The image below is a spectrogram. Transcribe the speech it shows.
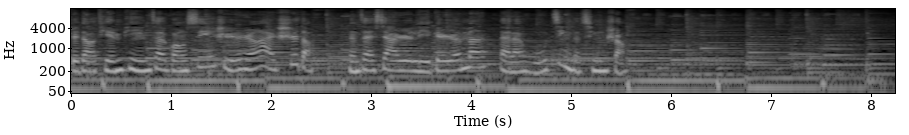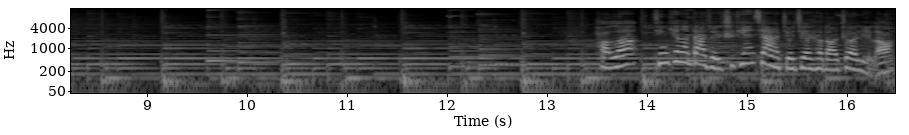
这道甜品在广西是人人爱吃的，能在夏日里给人们带来无尽的清爽。好了，今天的大嘴吃天下就介绍到这里了。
